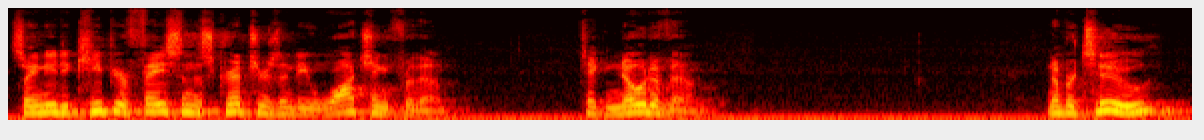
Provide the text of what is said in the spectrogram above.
So you need to keep your face in the scriptures and be watching for them. Take note of them. Number two,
